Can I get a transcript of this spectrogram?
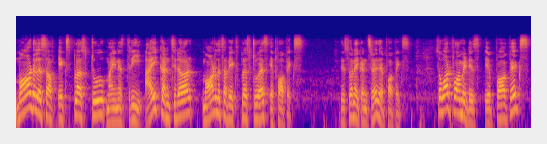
Modulus of x plus 2 minus 3 I consider modulus of x plus 2 as f of x. This one I consider as f of x. So what form it is? F of x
